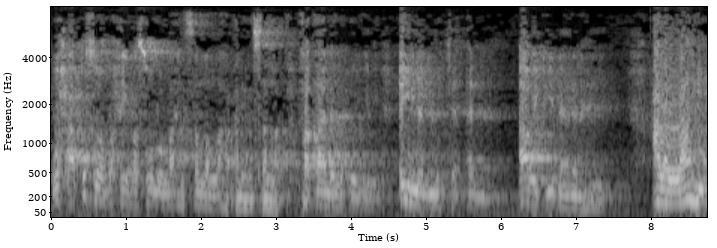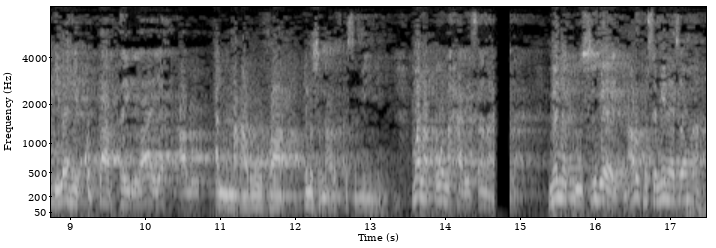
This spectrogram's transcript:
waxaa ku soo baxay rasuulu ullaahi sala allahu calayh wasalam faqaala wuxuu yidhi ayna almuta'an? Aaway kii dhaaranahayey cala allaahi ilaahay ku dhaartay laa yafcalu almacruufa. Inuusan macruufka samaynayn mana kuu naxariisanayo? Mana kuu sugaayo? Macruufka samaynaya soo maaha.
